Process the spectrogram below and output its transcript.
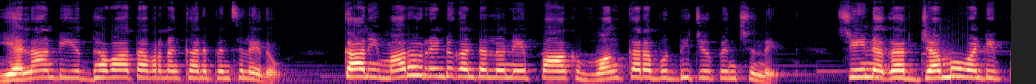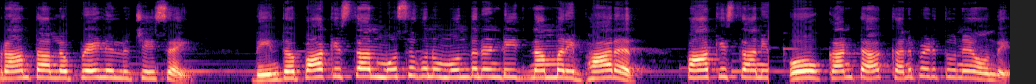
ఎలాంటి యుద్ధ వాతావరణం కనిపించలేదు. కానీ మరో రెండు గంటల్లోనే పాక్ వంకర బుద్ధి చూపించింది. శ్రీనగర్ జమ్మూ వంటి ప్రాంతాల్లో పేలుళ్ళు చేశాయి. దీంతో పాకిస్తాన్ ముసుగును ముందు నుండి నమ్మని భారత్ పాకిస్తాన్ ఓ కంట కనిపెడుతూనే ఉంది.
